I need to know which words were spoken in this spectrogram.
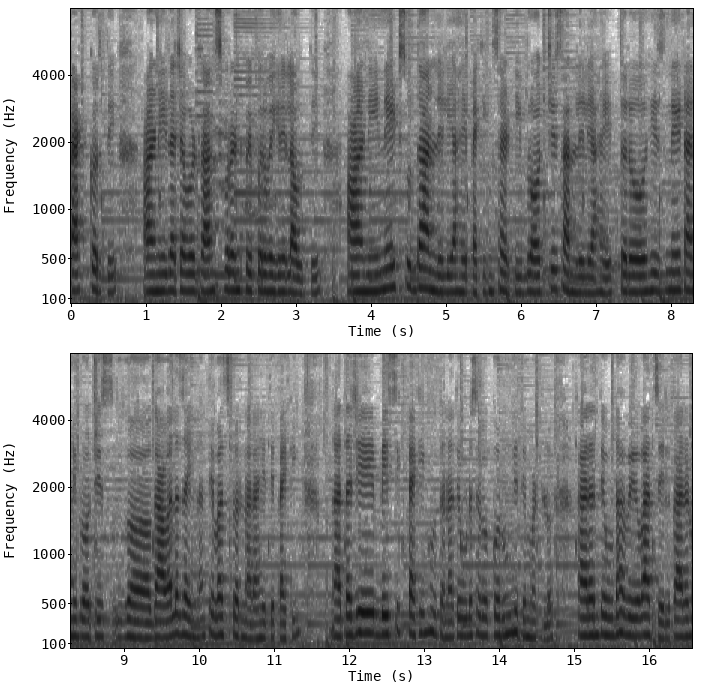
पॅक करते आणि त्याच्यावर ट्रान्सपरंट पेपर वगैरे लावते. आणि नेटसुद्धा आणलेली आहे पॅकिंगसाठी ब्रॉचेस आणलेले आहेत. तर हे नेट आणि ब्रॉचेस ग गावाला जाईल ना तेव्हाच करणार आहे ते पॅकिंग आता जे बेसिक पॅकिंग होतं ना तेवढं सगळं करून घेते म्हटलं. कारण तेवढा वेळ वाचेल. कारण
